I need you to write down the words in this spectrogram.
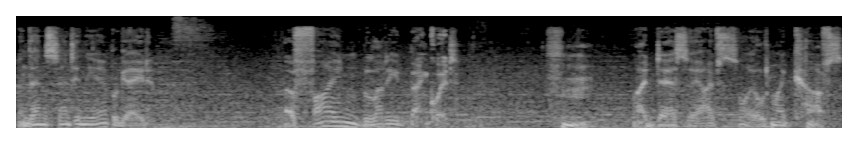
and then sent in the air brigade. A fine bloody banquet. Hmm. I dare say I've soiled my cuffs.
